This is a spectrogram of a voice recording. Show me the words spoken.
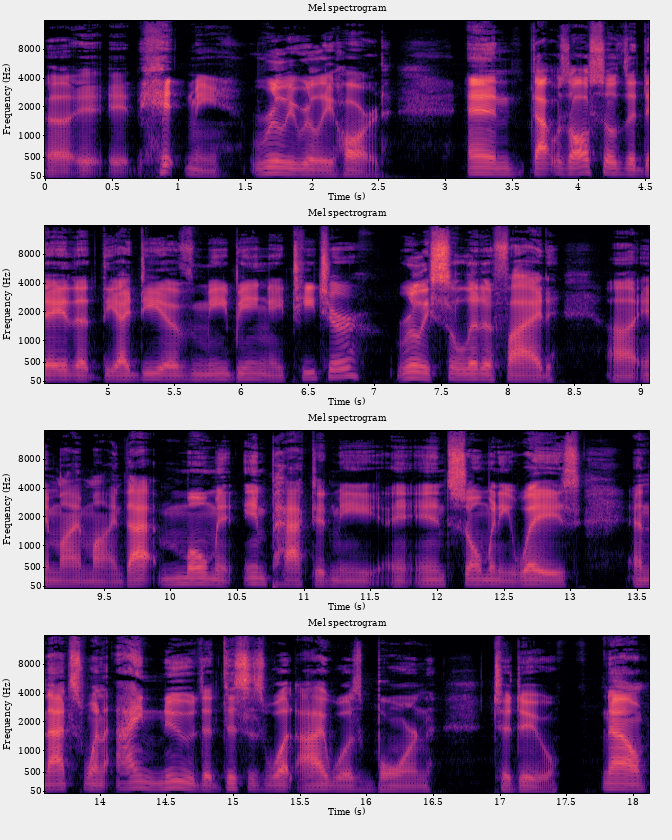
uh, it, it hit me really, really hard. And that was also the day that the idea of me being a teacher really solidified uh, in my mind. That moment impacted me in, in, so many ways. And that's when I knew that this is what I was born to do. Now,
